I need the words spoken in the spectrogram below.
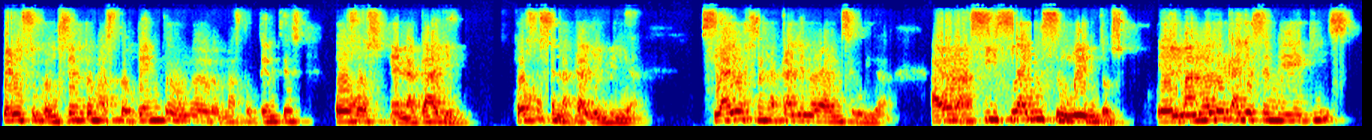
pero su concepto más potente, uno de los más potentes, ojos en la calle. Ojos en la calle, Emilia. Si hay ojos en la calle no va a haber inseguridad. Ahora, sí, sí hay instrumentos El manual de calles MX,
